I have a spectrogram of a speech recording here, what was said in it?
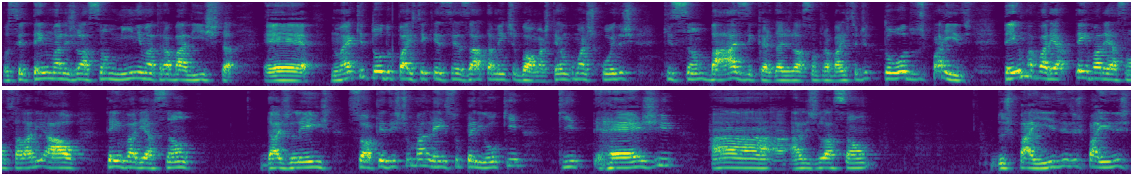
você tem uma legislação mínima trabalhista, é, não é que todo país tem que ser exatamente igual, mas tem algumas coisas que são básicas da legislação trabalhista de todos os países. Tem uma varia tem variação salarial, tem variação das leis, só que existe uma lei superior que, que rege a, a legislação dos países e os países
